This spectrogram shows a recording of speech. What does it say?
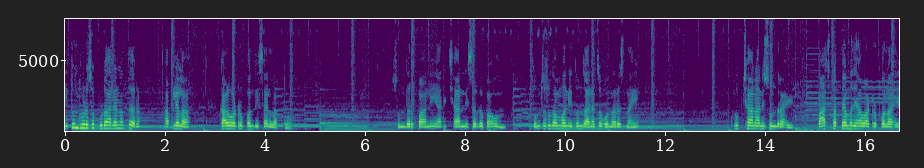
इथून थोडंसं पुढं आल्यानंतर आपल्याला काळ वॉटरफॉल दिसायला लागतो. सुंदर पाणी आणि छान निसर्ग पाहून तुमचं सुद्धा मन इथून जाण्याचं होणारच नाही. खूप छान आणि सुंदर आहे. पाच टप्प्यामध्ये हा वॉटरफॉल आहे.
